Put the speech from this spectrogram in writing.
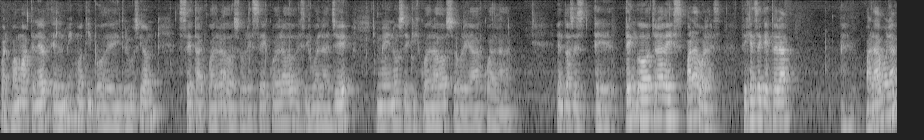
Bueno, vamos a tener el mismo tipo de distribución. Z cuadrado sobre c cuadrado es igual a y menos x cuadrado sobre a cuadrada. Entonces, eh, tengo otra vez parábolas. Fíjense que esto era eh, parábola.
